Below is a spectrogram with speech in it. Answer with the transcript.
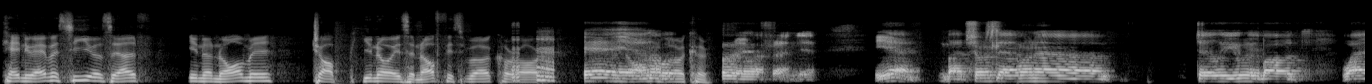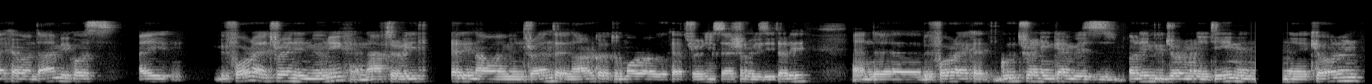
can you ever see yourself in a normal job, you know, as an office worker or Yeah, yeah, no worker. My friend. Yeah, yeah. But firstly, I wanna tell you about why I haven't time because I before I trained in Munich and after Italy now I'm in Trento and Arco. Tomorrow I will have training session with Italy. And uh, before I had good training camp with Olympic Germany team in uh, Köln,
